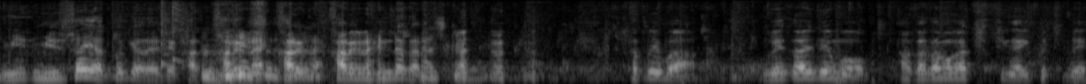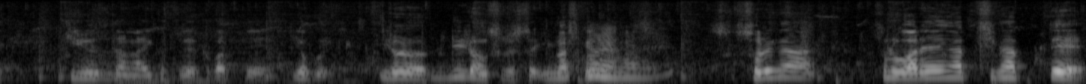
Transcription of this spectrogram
み水さえやっときゃ大体か枯れない 枯れない枯れないんだから。確かに 例えば植え替えでも赤玉が土がいくつで切り綱がいくつでとかってよくいろいろ理論する人いますけど、はいはい。そそれがその割合が違って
